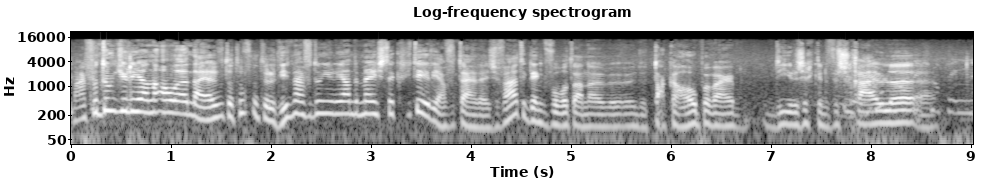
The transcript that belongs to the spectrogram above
Maar voldoen jullie aan alle... Nou ja, dat hoeft natuurlijk niet. Maar voldoen jullie aan de meeste criteria voor tuinreservaat? Ik denk bijvoorbeeld aan uh, de takkenhopen waar dieren zich kunnen verschuilen. Ja, nog in,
